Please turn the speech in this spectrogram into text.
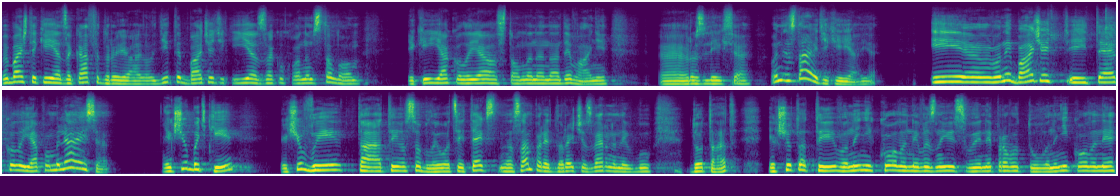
Ви бачите, який я за кафедрою, але діти бачать, який я за кухонним столом, який я, коли я стомлений на дивані розлігся. Вони знають, який я є. І е, вони бачать і те, коли я помиляюся. Якщо батьки, якщо ви, тати, особливо, цей текст насамперед, до речі, звернений був до тат. Якщо тати, вони ніколи не визнають свою неправоту, вони ніколи не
